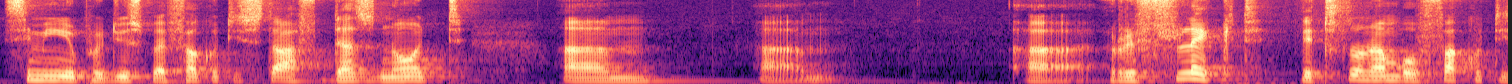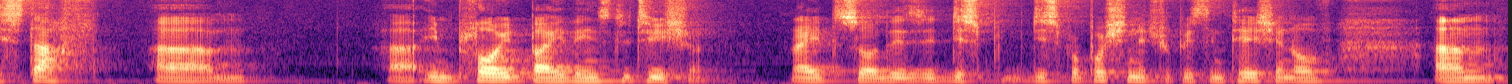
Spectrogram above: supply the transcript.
seemingly produced by faculty staff does not um, um, uh, reflect the total number of faculty staff um, uh, employed by the institution, right? So there's a dis disproportionate representation of um,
